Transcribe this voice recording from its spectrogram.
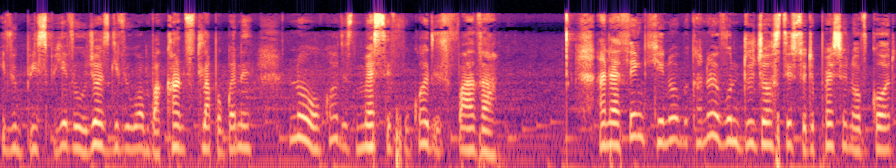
If you misbehave, He will just give you one backhand slap. Goodness. No, God is merciful. God is Father. And I think, you know, we cannot even do justice to the person of God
